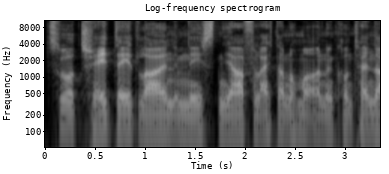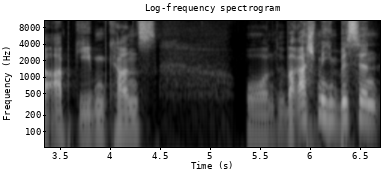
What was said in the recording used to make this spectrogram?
zur Trade Deadline im nächsten Jahr vielleicht dann nochmal an einen Contender abgeben kannst. Und überrascht mich ein bisschen,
